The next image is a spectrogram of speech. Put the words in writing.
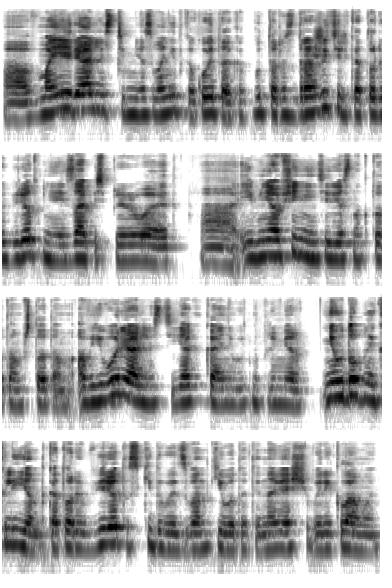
А в моей реальности мне звонит какой-то как будто раздражитель, который берет меня и запись прерывает. А, и мне вообще не интересно, кто там, что там. А в его реальности я какая-нибудь, например, неудобный клиент, который берет и скидывает звонки вот этой навязчивой рекламы.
